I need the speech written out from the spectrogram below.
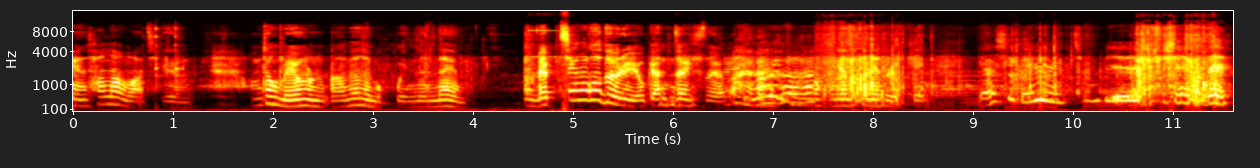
얘는 사나마 지금 엄청 매운 라면을 먹고 있는데 맵 친구들이 여기 앉아 있어요. 공연팀에서 이렇게 야식을 준비해 주시는데.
